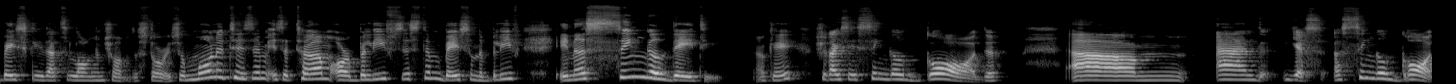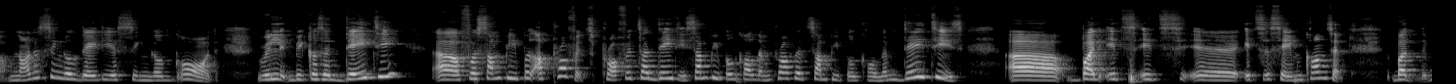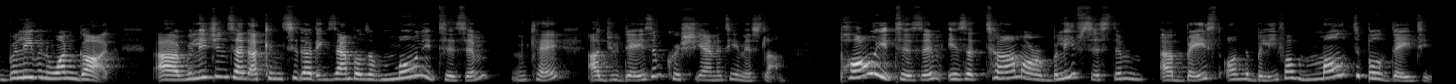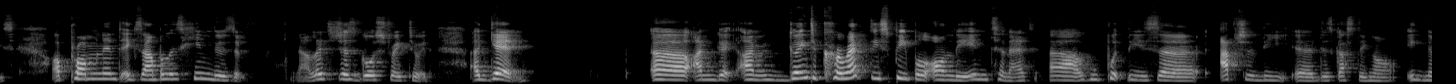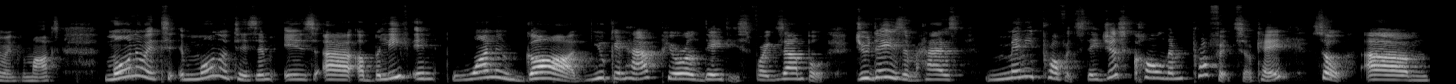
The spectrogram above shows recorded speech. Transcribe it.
basically that's the long and short of the story. So monotheism is a term or belief system based on the belief in a single deity. Okay, should I say single God? Um, and yes, a single God, not a single deity, a single God. Really, because a deity uh, for some people are prophets. Prophets are deities. Some people call them prophets. Some people call them deities. Uh, but it's it's uh, it's the same concept. But believe in one God. Uh, religions that are considered examples of monism, okay, are Judaism, Christianity, and Islam. Polytheism is a term or a belief system uh, based on the belief of multiple deities. A prominent example is Hinduism. Now let's just go straight to it. Again, uh, I'm I'm going to correct these people on the internet uh, who put these uh, absolutely uh, disgusting or ignorant remarks. Monoth- monotheism is uh, a belief in one God. You can have plural deities. For example, Judaism has many prophets. They just call them prophets. Okay, so. Um,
